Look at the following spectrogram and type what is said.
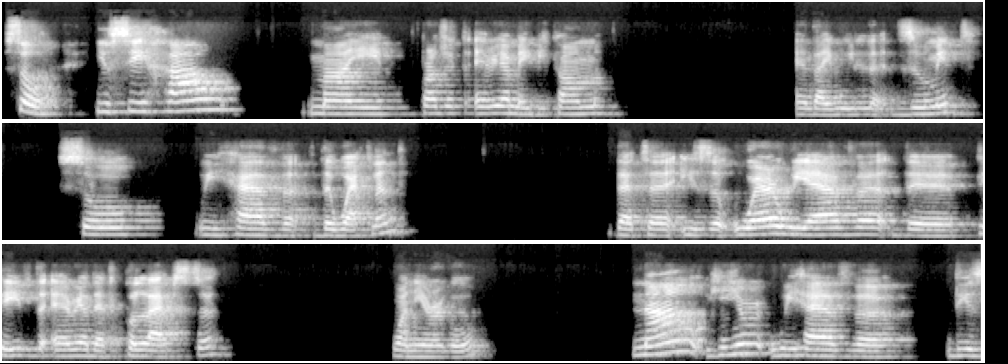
So you see how my project area may become and I will zoom it. So we have the wetland that uh, is where we have uh, the paved area that collapsed one year ago. Now here we have uh, this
